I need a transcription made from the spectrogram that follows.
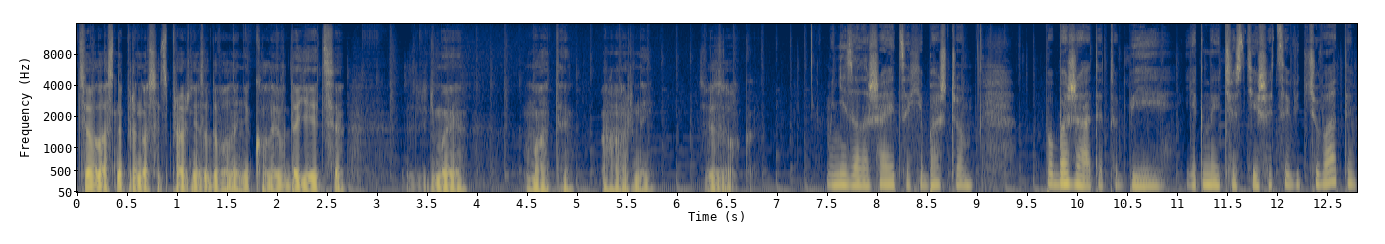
Це, власне, приносить справжнє задоволення, коли вдається з людьми мати гарний зв'язок. Мені залишається хіба що побажати тобі якнайчастіше це відчувати,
